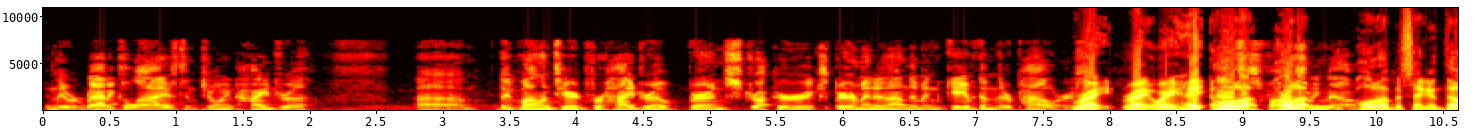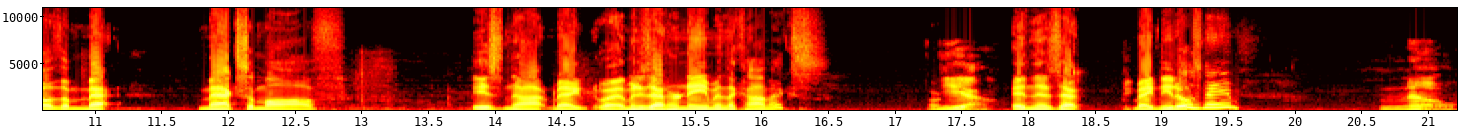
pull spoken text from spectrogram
and they were radicalized and joined Hydra. Uh, they volunteered for Hydra. Baron Strucker experimented on them and gave them their powers. Right, right, right. Hey, That's hold as up, far hold as up, we know. hold up a second though. The Ma- Maximoff is not Mag. I mean, is that her name in the comics? Yeah. And is that Magneto's name? No.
